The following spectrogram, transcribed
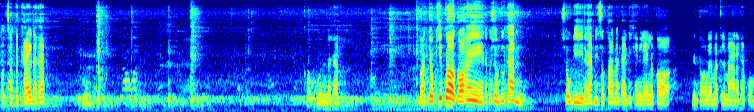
กดซับสไครต์นะครับขอบคุณนะครับ ก่อนจบคลิปก็ขอให้ท่านผู้ชมทุกท่านโชคดีนะครับ มีสุขภาพร่างกายที่แข็งแรงแล้วก็เงินทองไหลมาเทมานะครับผม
